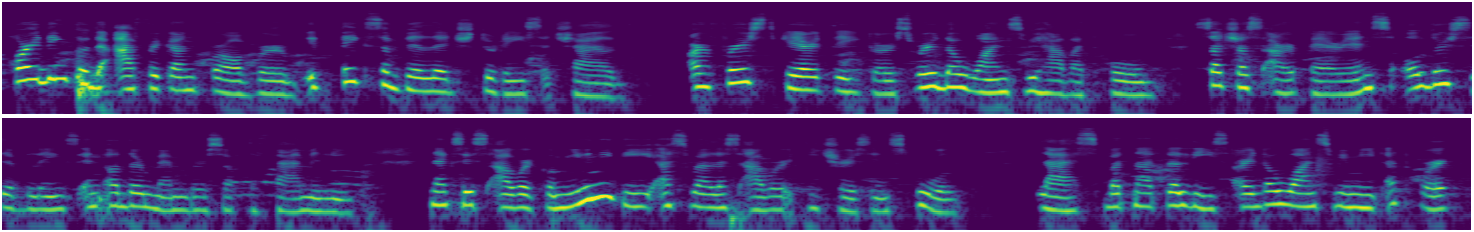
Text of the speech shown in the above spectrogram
According to the African proverb, it takes a village to raise a child. Our first caretakers were the ones we have at home, such as our parents, older siblings, and other members of the family. Next is our community as well as our teachers in school. Last but not the least are the ones we meet at work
